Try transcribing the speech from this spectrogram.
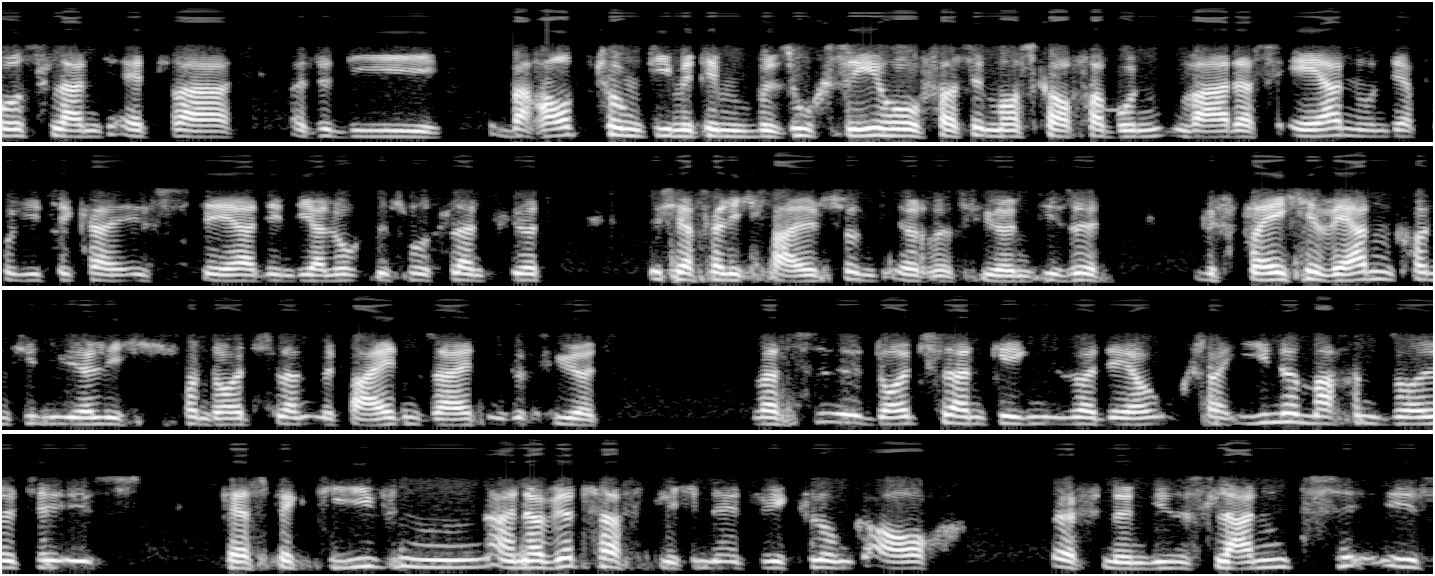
Russland etwa. Also die Behauptung, die mit dem Besuch Seehofers in Moskau verbunden war, dass er nun der Politiker ist, der den Dialog mit Russland führt, ist ja völlig falsch und irreführend. Diese Gespräche werden kontinuierlich von Deutschland mit beiden Seiten geführt. Was äh, Deutschland gegenüber der Ukraine machen sollte, ist Perspektiven einer wirtschaftlichen Entwicklung auch öffnen. Dieses Land ist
